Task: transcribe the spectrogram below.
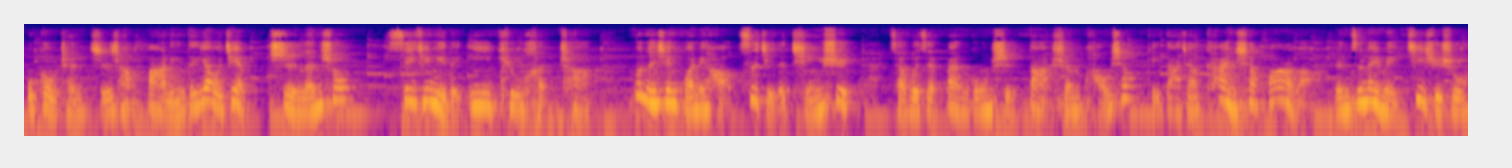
不构成职场霸凌的要件。只能说，C 经理的 EQ 很差，不能先管理好自己的情绪，才会在办公室大声咆哮，给大家看笑话了。人资妹妹继续说，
